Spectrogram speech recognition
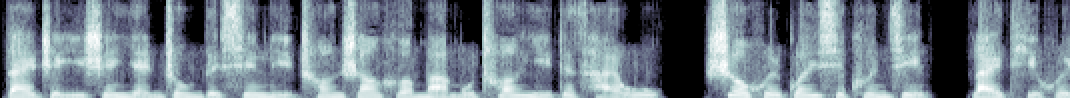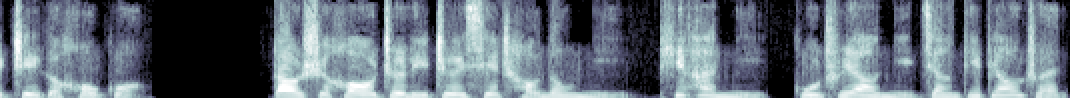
带着一身严重的心理创伤和满目疮痍的财务、社会关系困境，来体会这个后果。到时候，这里这些嘲弄你、批判你、鼓吹要你降低标准、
